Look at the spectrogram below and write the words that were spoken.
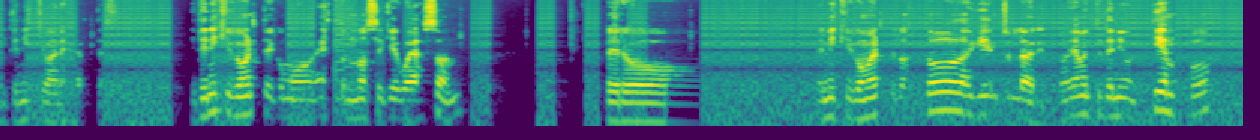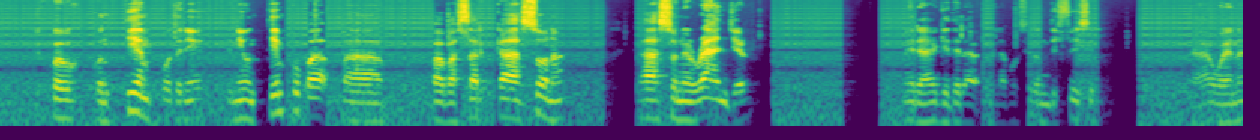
y tenéis que manejarte así. Y tenéis que comerte como estos no sé qué weas son, pero tenéis que comértelos todos aquí dentro del laberinto. Obviamente tenía un tiempo, el juego con tiempo, tenía, un tiempo para pasar cada zona, cada zona Ranger. Mira, aquí te la, pusieron difícil. Ya, buena.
